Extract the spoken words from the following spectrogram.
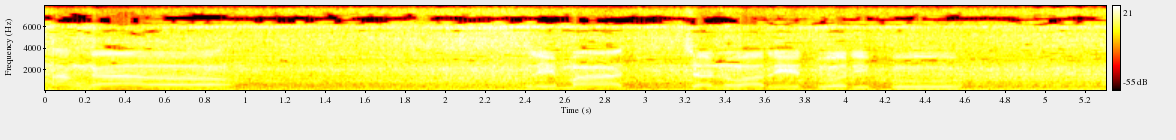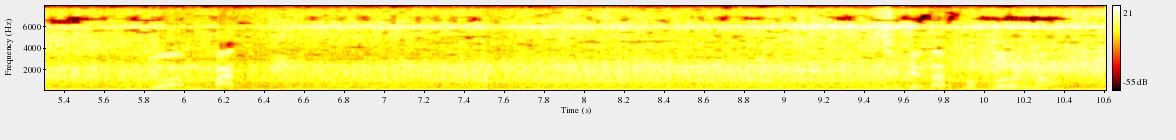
Tanggal 5 Januari 2024 sekitar pukul 6.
